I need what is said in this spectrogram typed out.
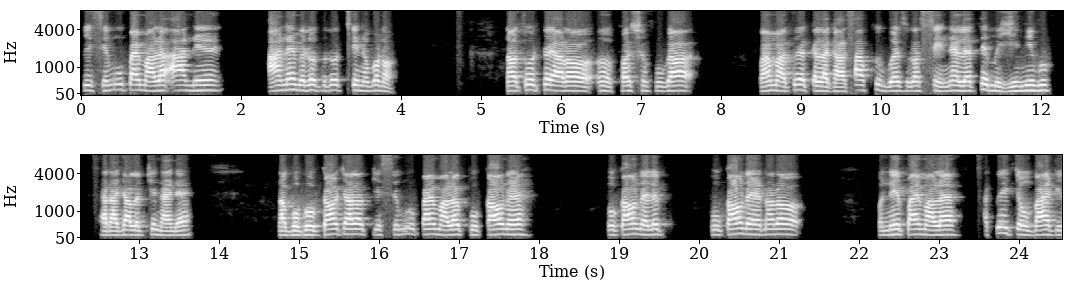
ပြင်ဆင်မှုပိုင်းမှာလည်းအားနေအားနေမလို့သူတို့ထင်တယ်ပေါ့နော်နောက်သူတို့ကတော့အဖော်ရှင်ဖူကဘာမှသူရဲ့ကလကာစောက်ခွင့်ပွဲဆိုတော့စင်နဲ့လည်းတက်မရင်နေဘူးအဲဒါကြောင့်လည်းဖြစ်နိုင်တယ်နောက်ပိုပိုကောင်းကြတော့ပြင်ဆင်မှုပိုင်းမှာလည်းပိုကောင်းတယ်ပိုကောင်းတယ်လည်းပိုကောင်းတယ်နောက်တော့မနေ့ပိုင်းမှာလည်းအတွေ့အကြုံပိုင်းဒီ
